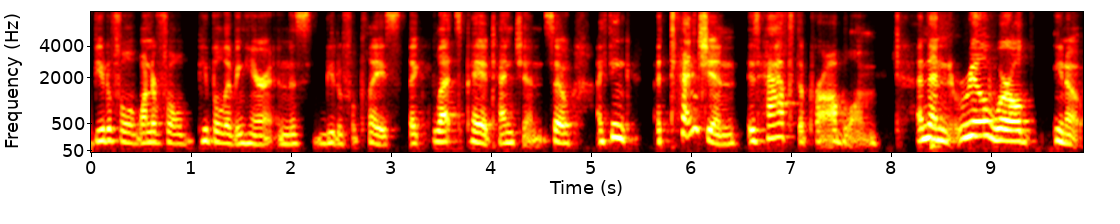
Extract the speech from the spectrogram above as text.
beautiful wonderful people living here in this beautiful place. Like let's pay attention. So i think attention is half the problem. And then real world you know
